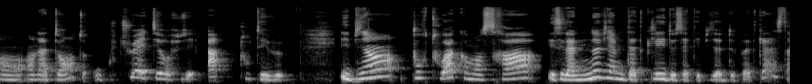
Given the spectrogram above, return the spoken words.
en, en, attente, ou que tu as été refusé à tous tes vœux, eh bien, pour toi commencera, et c'est la neuvième date clé de cet épisode de podcast,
